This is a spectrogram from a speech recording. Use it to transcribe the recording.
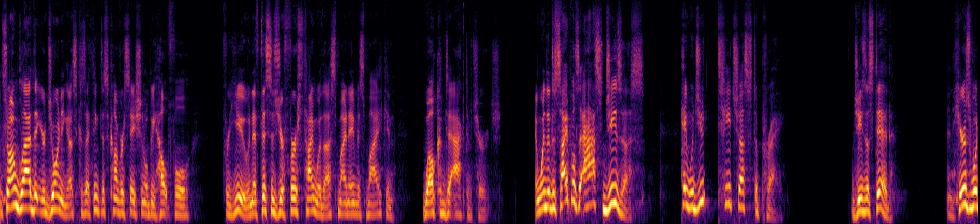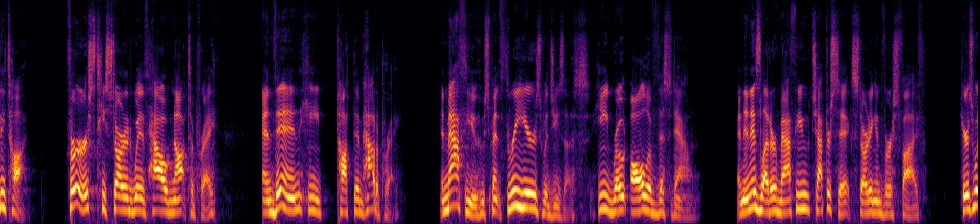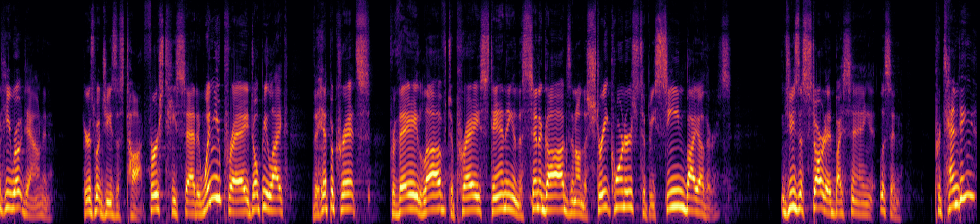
So I'm glad that you're joining us because I think this conversation will be helpful for you. And if this is your first time with us, my name is Mike and welcome to Active Church. And when the disciples asked Jesus, Hey, would you teach us to pray? Jesus did. And here's what he taught First, he started with how not to pray, and then he taught them how to pray. And Matthew, who spent three years with Jesus, he wrote all of this down. And in his letter, Matthew chapter 6, starting in verse 5, here's what he wrote down, and here's what Jesus taught. First, he said, And when you pray, don't be like the hypocrites, for they love to pray standing in the synagogues and on the street corners to be seen by others. Jesus started by saying, Listen, pretending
